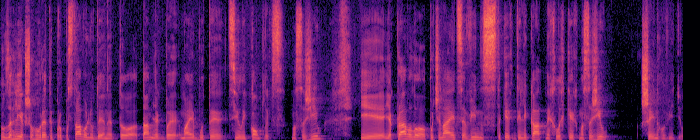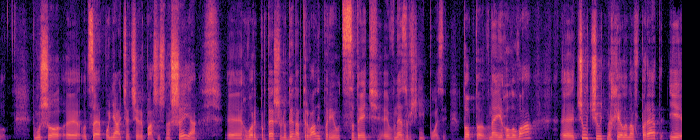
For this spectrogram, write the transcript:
Ну, взагалі, якщо говорити про поставу людини, то там якби має бути цілий комплекс масажів. І, як правило, починається він з таких делікатних, легких масажів шийного відділу. Тому що е, оце поняття черепашечна шия е, говорить про те, що людина тривалий період сидить е, в незручній позі. Тобто в неї голова е, чуть-чуть нахилена вперед, і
